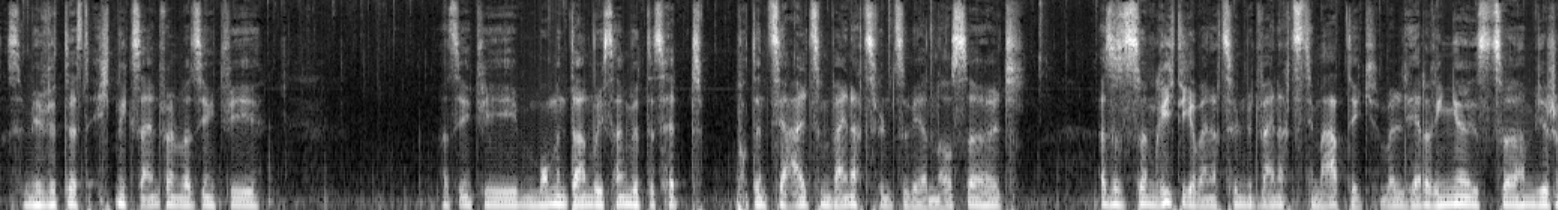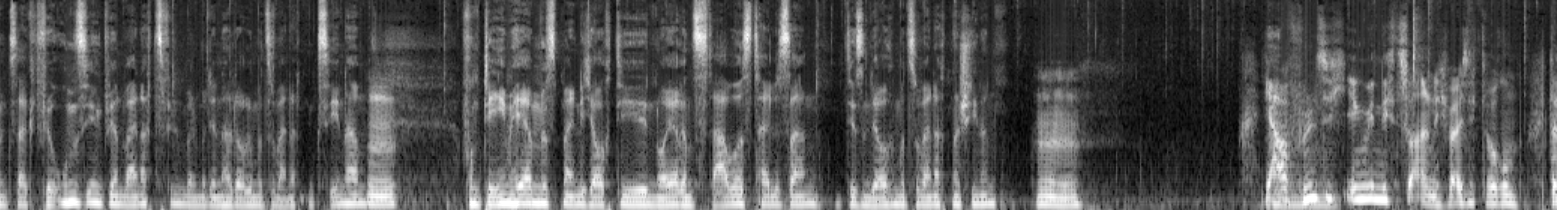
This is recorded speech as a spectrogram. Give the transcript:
also mir wird das echt nichts einfallen, was irgendwie was irgendwie momentan, wo ich sagen würde, das hätte Potenzial zum Weihnachtsfilm zu werden, außer halt, also so ein richtiger Weihnachtsfilm mit Weihnachtsthematik, weil Herr der Ringe ist zwar, haben wir schon gesagt, für uns irgendwie ein Weihnachtsfilm, weil wir den halt auch immer zu Weihnachten gesehen haben. Mhm. Von dem her müsste man eigentlich auch die neueren Star Wars-Teile sagen. Die sind ja auch immer zu Weihnachten erschienen. Mhm. Ja, aber ähm, fühlen sich irgendwie nicht so an. Ich weiß nicht warum. Da,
